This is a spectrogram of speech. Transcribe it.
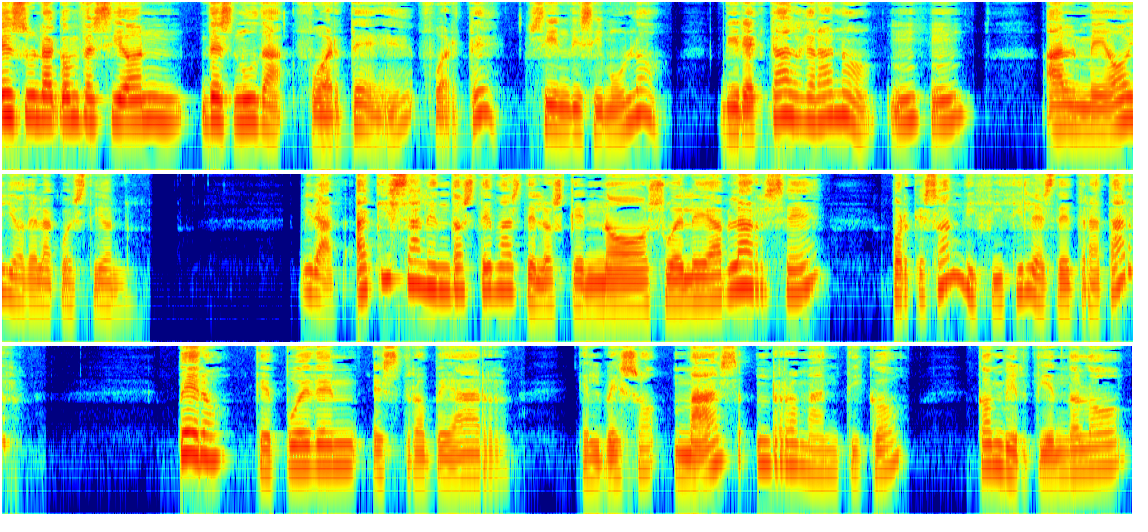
Es una confesión desnuda, fuerte, ¿eh? Fuerte, sin disimulo, directa al grano, al meollo de la cuestión. Mirad, aquí salen dos temas de los que no suele hablarse porque son difíciles de tratar, pero que pueden estropear el beso más romántico, convirtiéndolo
